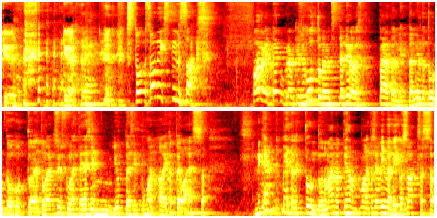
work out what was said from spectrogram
Kyllä. Kyllä. Sto- Sonic still sucks. Parani Pekugram kysyi Huttunen nyt sitten virallisesti päätoimittaja. Miltä tuntuu Huttunen? Tuleeko syyskuun lehteen esiin juttu esiin puhan aika pelaajassa? Mikä? Mi- Miltä nyt tuntuu? No mä, ihan, mä olin tosiaan viime viikon Saksassa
